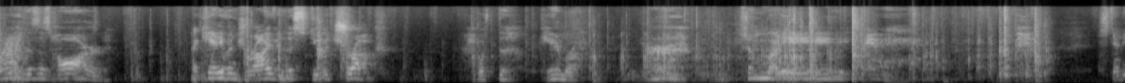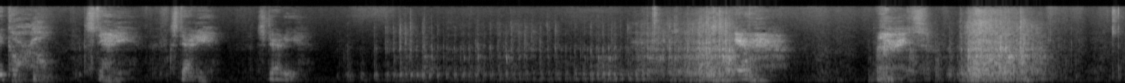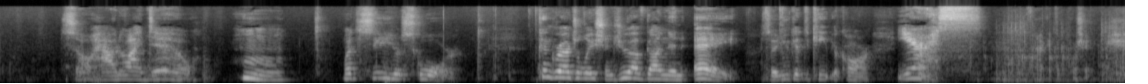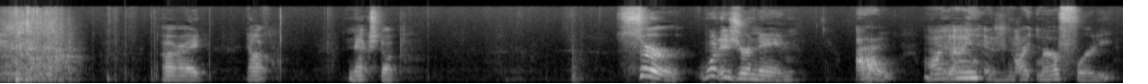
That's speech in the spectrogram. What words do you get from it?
Ah, this is hard. I can't even drive in this stupid truck with the camera. Somebody. Steady, Carl. Steady, steady, steady. Yeah. All right. So how do I do? Hmm. Let's see your score. Congratulations, you have gotten an A. So you get to keep your car. Yes. I get to push it. Alright. Now, next up. Sir, what is your name? Oh, my name is Nightmare Freddy.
